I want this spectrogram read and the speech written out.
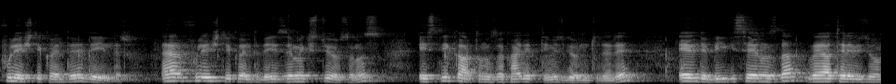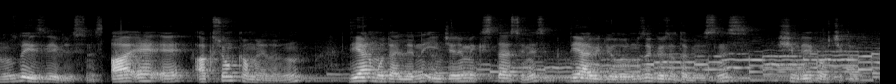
Full HD kalitede değildir. Eğer Full HD kalitede izlemek istiyorsanız SD kartımıza kaydettiğimiz görüntüleri evde bilgisayarınızda veya televizyonunuzda izleyebilirsiniz. AEE aksiyon kameralarının diğer modellerini incelemek isterseniz diğer videolarımıza göz atabilirsiniz. Şimdilik hoşçakalın.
